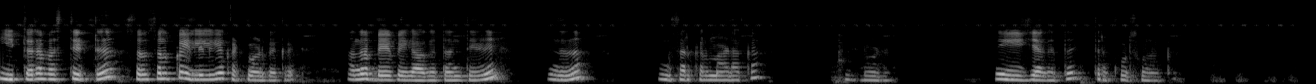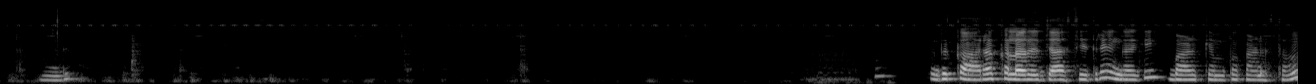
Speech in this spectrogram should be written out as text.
ಈ ಥರ ಬಸ್ತಿಟ್ಟು ಸ್ವಲ್ಪ ಸ್ವಲ್ಪ ಇಲ್ಲಿಗೆ ಕಟ್ ಮಾಡ್ಬೇಕು ರೀ ಅಂದ್ರೆ ಬೇಗ ಬೇಗ ಆಗುತ್ತೆ ಅಂತೇಳಿ ಇದನ್ನು ಸರ್ಕಲ್ ಮಾಡೋಕೆ ನೋಡಿ ಈಸಿ ಆಗುತ್ತೆ, ಈ ಥರ ಕೂಡ್ಸ್ಕೊಳಕ್ಕೆ ಮುಂದೆ. ಇದು ಖಾರ ಕಲರ್ ಜಾಸ್ತಿ ಇದ್ರೆ ಹಂಗಾಗಿ ಭಾಳ ಕೆಂಪು ಕಾಣಿಸ್ತಾವೆ.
